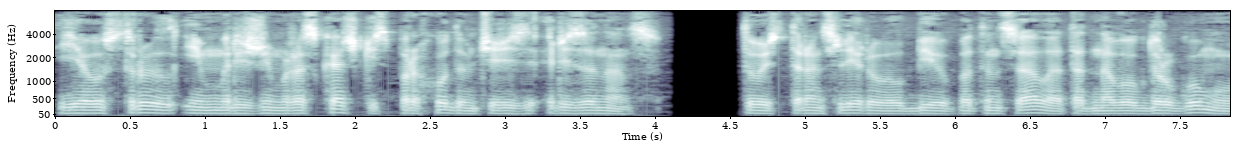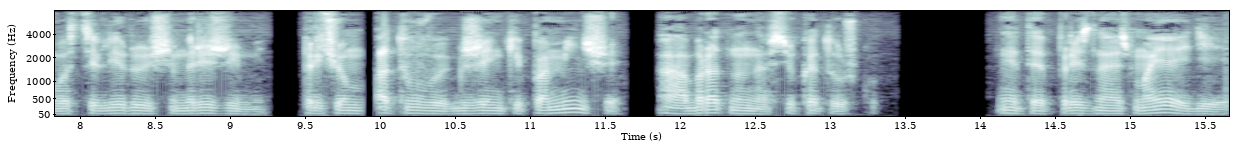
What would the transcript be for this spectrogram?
я устроил им режим раскачки с проходом через резонанс, то есть транслировал биопотенциал от одного к другому в осциллирующем режиме, причем от Увы к Женьке поменьше, а обратно на всю катушку. Это, признаюсь, моя идея.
